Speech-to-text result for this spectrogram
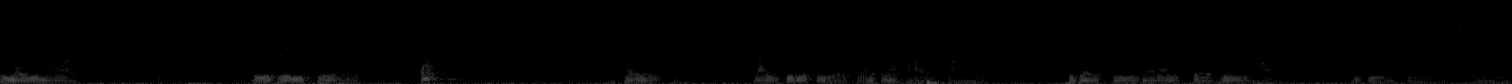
To know you more. We need to hear you clearly. I pray that by your goodness and grace, you open our hearts, Father, to better see and better understand who you are. In Jesus' name, amen.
